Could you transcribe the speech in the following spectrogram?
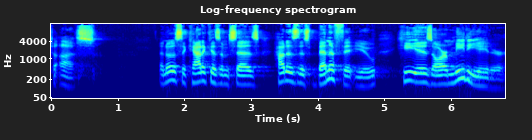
to us? I notice the Catechism says, How does this benefit you? He is our mediator.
